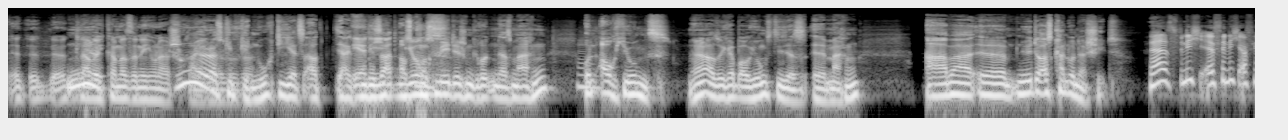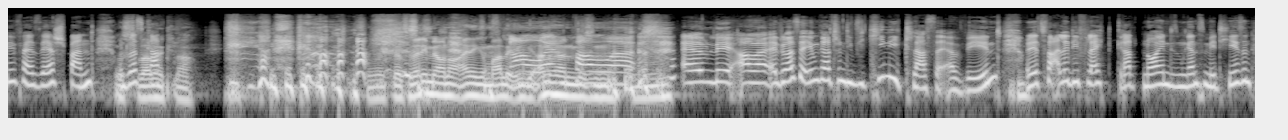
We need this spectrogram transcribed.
äh, äh, glaube ich, kann man so nicht unterschreiben. Nö, das also gibt so. genug, die jetzt, auch, ja, wie gesagt, aus Jungs. kosmetischen Gründen das machen. Mhm. Und auch Jungs. Ja, also ich habe auch Jungs, die das äh, machen. Aber äh, nö, da ist kein Unterschied. Ja, das finde ich, äh, find ich auf jeden Fall sehr spannend. Und das du hast war mir klar. Das werde ich mir auch noch einige Male irgendwie anhören müssen. Mhm. Ähm, nee, aber äh, du hast ja eben gerade schon die Bikini-Klasse erwähnt. Und jetzt für alle, die vielleicht gerade neu in diesem ganzen Metier sind,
